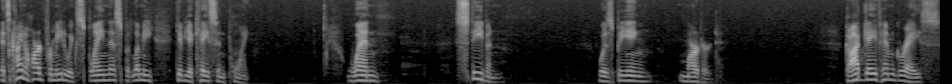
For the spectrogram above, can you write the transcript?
It's kind of hard for me to explain this, but let me give you a case in point. When Stephen was being martyred. God gave him grace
